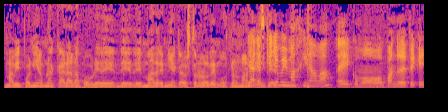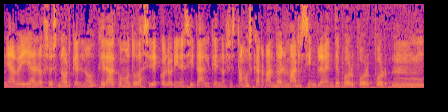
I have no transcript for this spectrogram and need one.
Mavi ponía una cara a la pobre de, de, de madre mía, claro, esto no lo vemos normalmente. Ya, es que yo me imaginaba, eh, como cuando de pequeña veía los snorkel, ¿no? Que era como todo así de colorines y tal, que nos estamos cargando el mar simplemente por, por, por mmm,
